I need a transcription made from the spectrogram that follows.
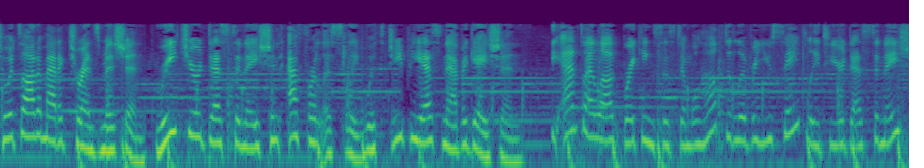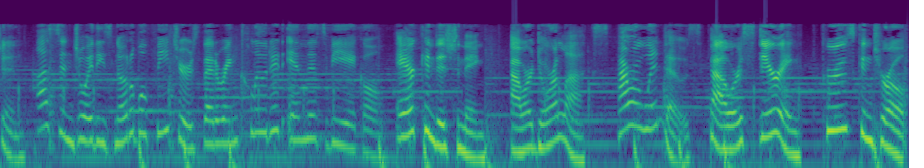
to its automatic transmission, reach your destination effortlessly with GPS navigation. The anti-lock braking system will help deliver you safely to your destination. Plus, enjoy these notable features that are included in this vehicle. Air conditioning, power door locks, power windows, power steering, cruise control,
